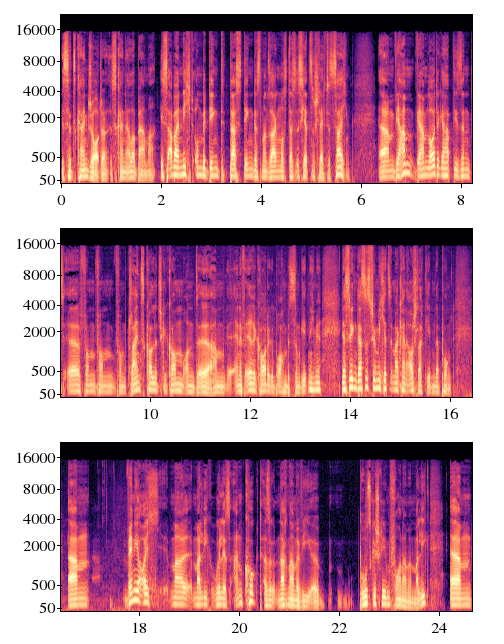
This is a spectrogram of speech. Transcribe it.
Ist jetzt kein Georgia, ist kein Alabama, ist aber nicht unbedingt das Ding, dass man sagen muss, das ist jetzt ein schlechtes Zeichen. Ähm, wir, haben, wir haben Leute gehabt, die sind äh, vom, vom, vom Kleinst-College gekommen und äh, haben NFL-Rekorde gebrochen bis zum geht nicht mehr. Deswegen, das ist für mich jetzt immer kein ausschlaggebender Punkt. Ähm, wenn ihr euch mal Malik Willis anguckt, also Nachname wie äh, Bruce geschrieben, Vorname Malik, ähm,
